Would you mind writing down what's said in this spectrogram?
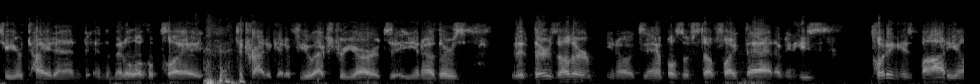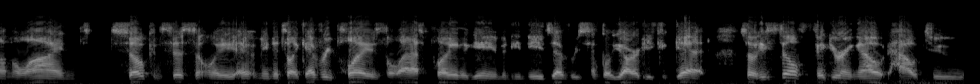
to your tight end in the middle of a play to try to get a few extra yards. You know, there's there's other you know examples of stuff like that. I mean, he's putting his body on the line so consistently. I mean, it's like every play is the last play of the game, and he needs every single yard he can get. So he's still figuring out how to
